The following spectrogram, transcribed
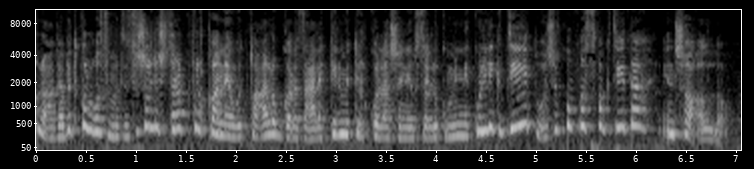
ولو عجبتكم الوصفة ما تنسوش الاشتراك في القناة وتفعلوا الجرس على كلمة الكل عشان يوصل لكم مني كل جديد. وأشوفكم في وصفة جديدة إن شاء الله.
